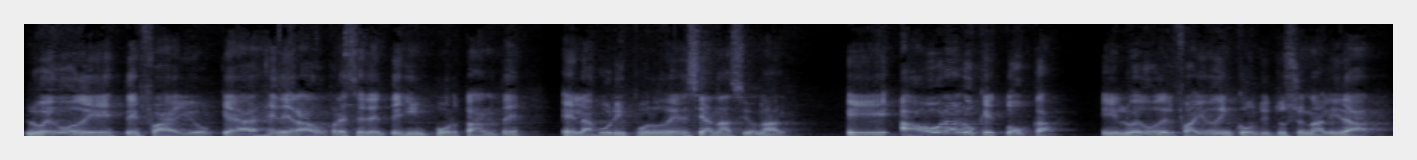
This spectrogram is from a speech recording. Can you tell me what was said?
luego de este fallo que ha generado precedentes importantes en la jurisprudencia nacional. Eh, ahora lo que toca, eh, luego del fallo de inconstitucionalidad,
